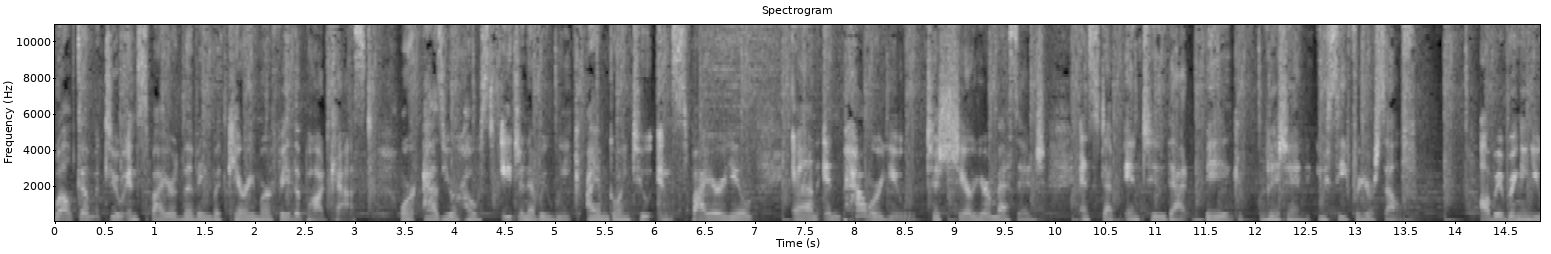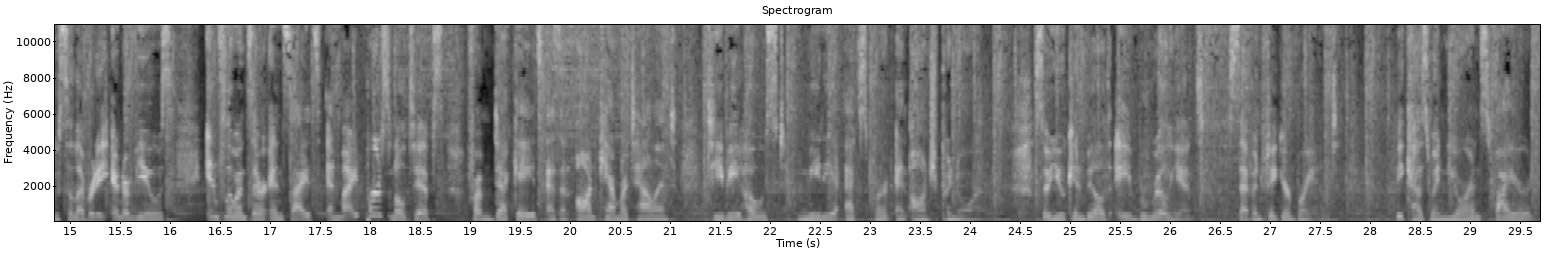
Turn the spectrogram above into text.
Welcome to Inspired Living with Keri Murphy, the podcast, where as your host each and every week, I am going to inspire you and empower you to share your message and step into that big vision you see for yourself. I'll be bringing you celebrity interviews, influencer insights, and my personal tips from decades as an on camera talent, TV host, media expert, and entrepreneur. So you can build a brilliant seven figure brand. Because when you're inspired,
